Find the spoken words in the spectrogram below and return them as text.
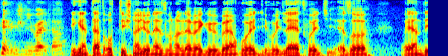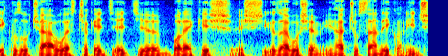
én is így voltam. Igen, tehát ott is nagyon ez van a levegőben, hogy, hogy lehet, hogy ez a ajándékozó csávó, ez csak egy, egy balek, és, és igazából semmi hátsó szándéka nincs,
